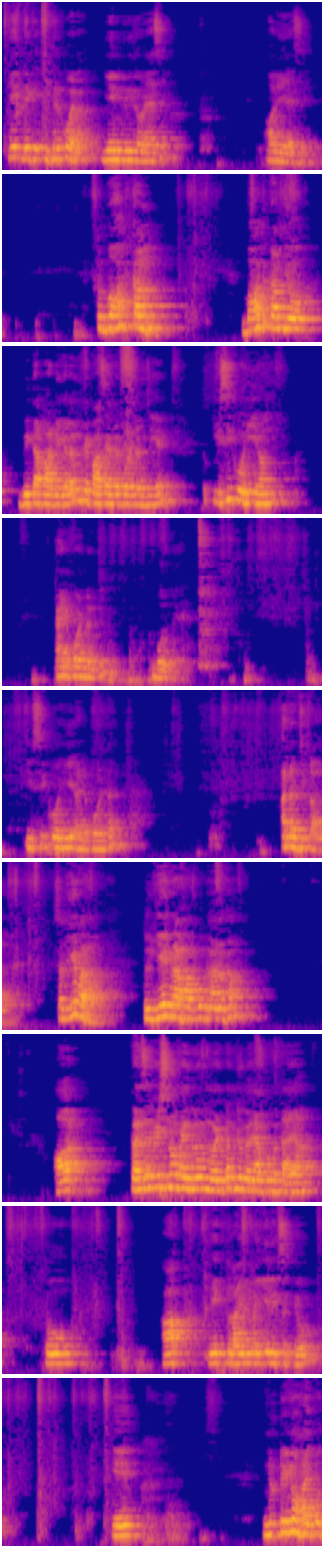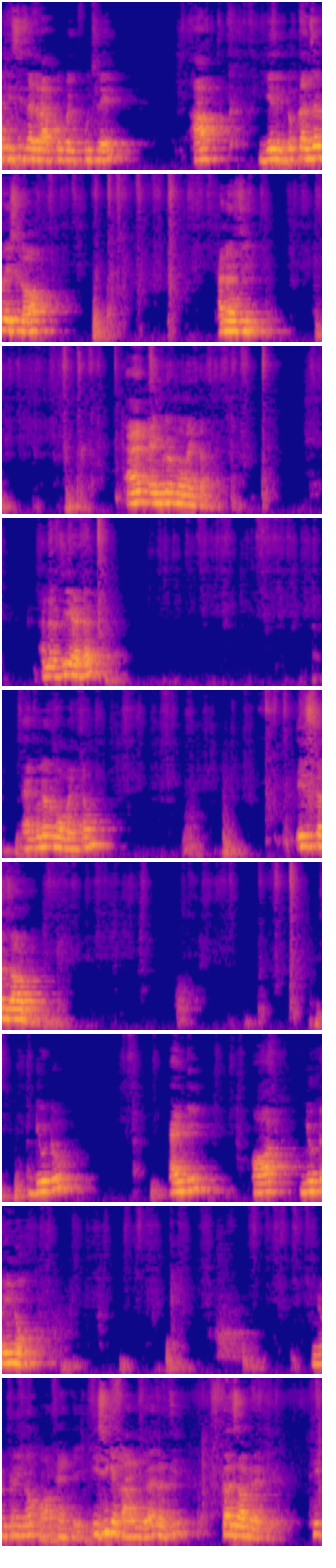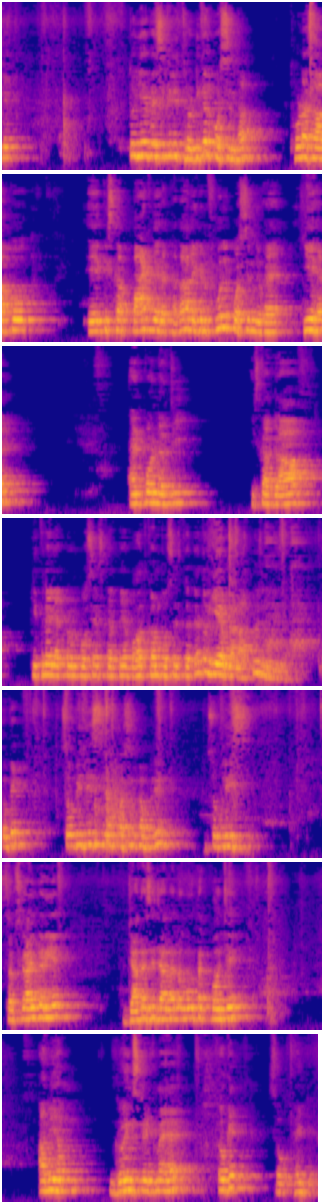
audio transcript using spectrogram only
कि देखिए इधर को है ना, ये इंक्रीज हो रहा है ऐसे। और ये ऐसे। तो बहुत कम बहुत कम जो बीटा पार्टिकल है, उनके पास एंड पॉइंट एनर्जी है। तो इसी को ही हम एंड पॉइंट एनर्जी बोलते हैं। इसी को ही एंड पॉइंट एनर्जी कहा जाता है। सब ये बता तो ये ग्राफ आपको बनाना था। और कंजर्वेशन ऑफ़ एंगुलर मोमेंटम जो मैंने आपको बताया तो आप एक लाइन में ये लिख सकते हो कि न्यूट्रिनो हाइपोथीसिस अगर आपको कोई पूछ ले, आप ये लिख दो conservation of energy and angular momentum energy at angular momentum is conserved due to anti or neutrino neutrino और एंटी इसी के कारण जो है एनर्जी कंजर्व रहती है ठीक है? तो ये बेसिकली थ्योरेटिकल क्वेश्चन था। थोड़ा सा आपको एक इसका पार्ट दे रखा था, लेकिन फुल क्वेश्चन जो है, ये है। एंड पॉइंट एनर्जी इसका ग्राफ कितने इलेक्ट्रॉन प्रोसेस करते हैं, बहुत कम प्रोसेस करते हैं तो ये अपना आपको ज़रूरी है। Okay so with this your question complete so please subscribe करिए। ज़्यादा से ज़्यादा लोगों तक पहुँचे। अभी हम ग्रोइंग स्टेट में है। Okay so thank you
